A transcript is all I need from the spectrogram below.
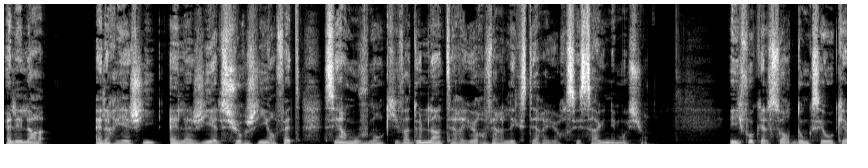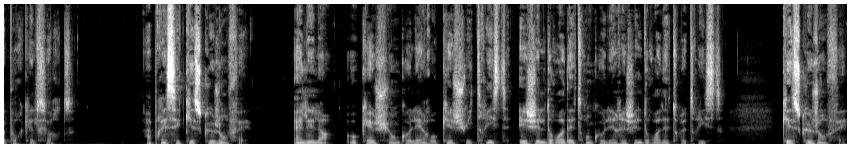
Elle est là, elle réagit, elle agit, elle surgit, en fait, c'est un mouvement qui va de l'intérieur vers l'extérieur, c'est ça une émotion. Et il faut qu'elle sorte, donc c'est ok pour qu'elle sorte. Après, c'est qu'est-ce que j'en fais? Elle est là, ok, je suis en colère, ok, je suis triste, et j'ai le droit d'être en colère et j'ai le droit d'être triste. Qu'est-ce que j'en fais?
